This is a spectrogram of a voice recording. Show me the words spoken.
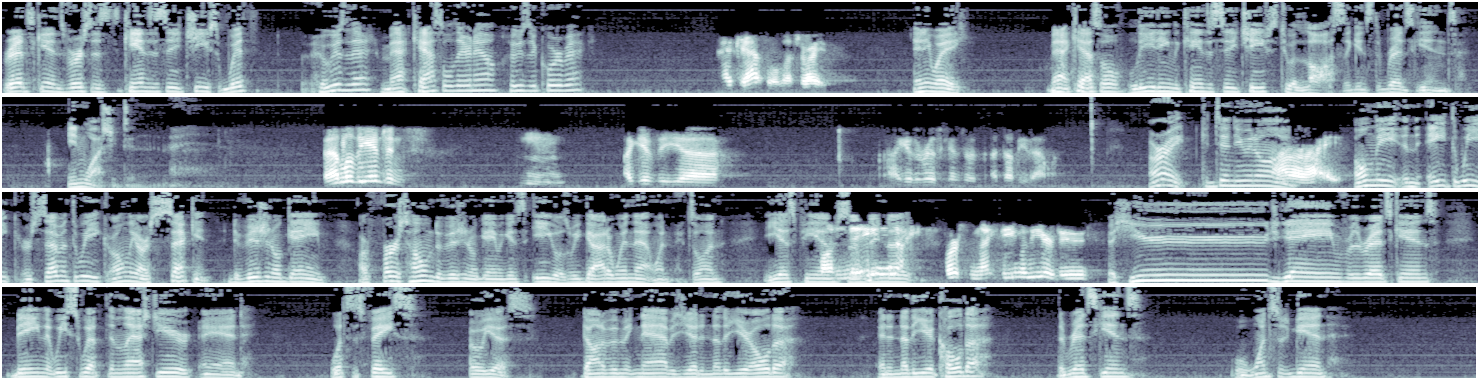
Redskins versus Kansas City Chiefs with who is there? Matt Cassel there now? Who's their quarterback? Matt Cassel, that's right. Anyway, Matt Cassel leading the Kansas City Chiefs to a loss against the Redskins in Washington. Battle of the engines. Hmm. I give the uh, I give the Redskins a, a W that one. All right, continuing on. All right. Only in the eighth week or seventh week, only our second divisional game, our first home divisional game against the Eagles. We got to win that one. It's on ESPN Monday Sunday night. night. First night game of the year, dude. A huge game for the Redskins, being that we swept them last year. And what's his face? Oh, yes. Donovan McNabb is yet another year older and another year colder. The Redskins will once again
